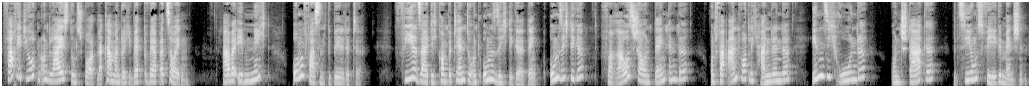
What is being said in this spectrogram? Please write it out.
Fachidioten und Leistungssportler kann man durch Wettbewerb erzeugen, aber eben nicht umfassend gebildete, vielseitig kompetente und umsichtige, denk, umsichtige, vorausschauend denkende und verantwortlich handelnde, in sich ruhende und starke, beziehungsfähige Menschen.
